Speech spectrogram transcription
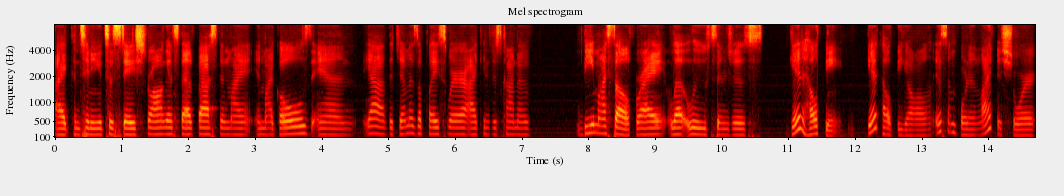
I continue to stay strong and steadfast in my in my goals. And yeah, the gym is a place where I can just kind of be myself, right? Let loose and just get healthy. Get healthy, y'all. It's important. Life is short.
